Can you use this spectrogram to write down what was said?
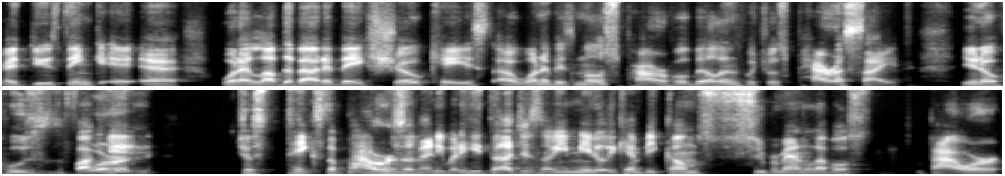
I do think it, uh, what I loved about it, they showcased uh, one of his most powerful villains, which was Parasite. You know, who's the fucking Word. Just takes the powers of anybody he touches. So he immediately can become Superman level power.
